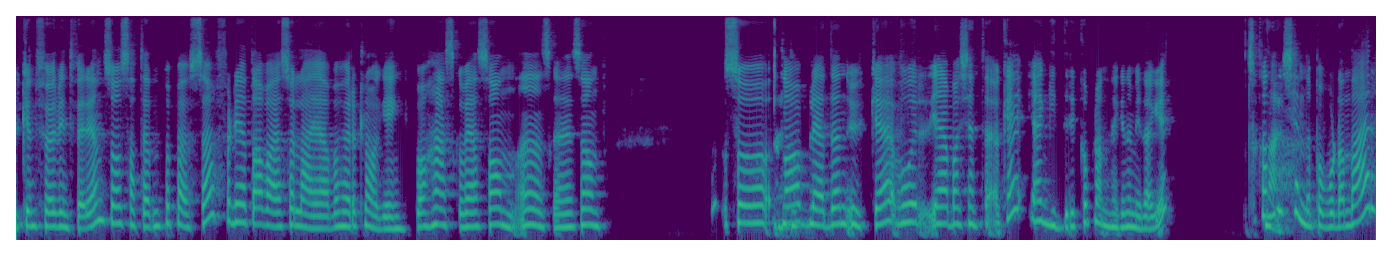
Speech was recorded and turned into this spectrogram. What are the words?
Uken før vinterferien så satte jeg den på pause, fordi da var jeg så lei av å høre klaging på 'her skal vi ha sånn', skal vi ha sånn. Så da ble det en uke hvor jeg bare kjente ok, jeg gidder ikke å planlegge noen middager. Så kan Nei. dere kjenne på hvordan det er.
